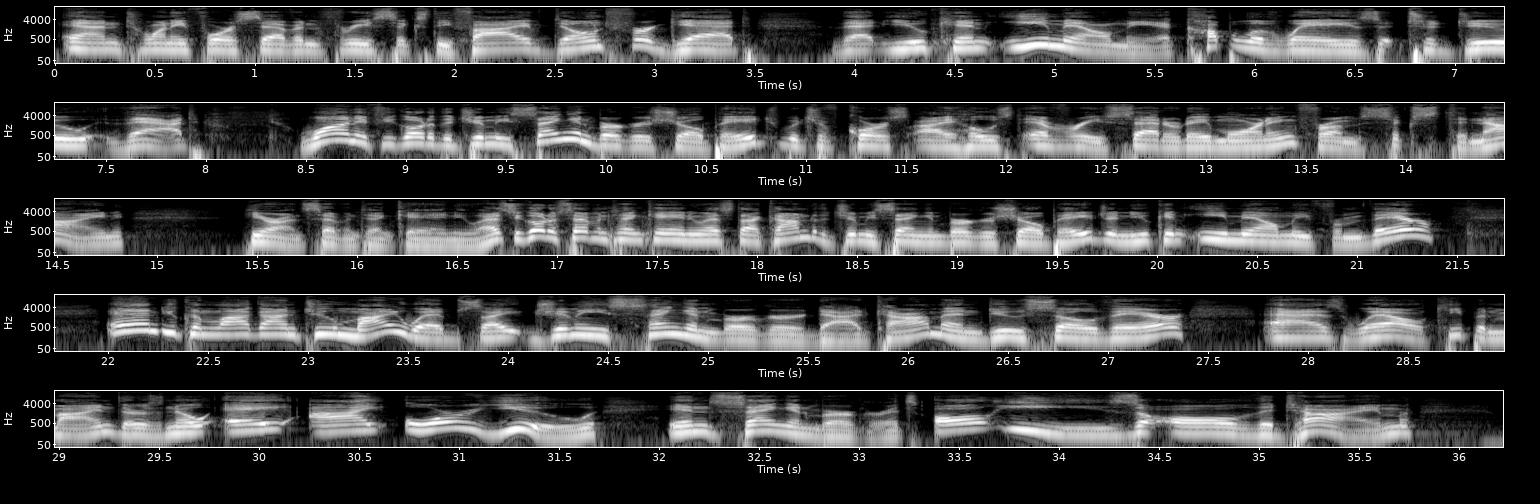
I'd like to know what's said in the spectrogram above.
And 24 7, 365. Don't forget that you can email me. A couple of ways to do that. One, if you go to the Jimmy Sengenberger show page, which of course I host every Saturday morning from 6 to 9 here on 710KNUS. You go to 710KNUS.com to the Jimmy Sengenberger show page, and you can email me from there. And you can log on to my website, jimmysengenberger.com, and do so there as well. Keep in mind, there's no A, I, or U in Sengenberger. It's all E's all the time.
